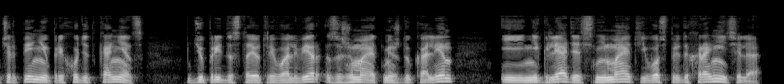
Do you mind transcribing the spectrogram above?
терпению приходит конец. Дюпри достает револьвер, зажимает между колен и, не глядя, снимает его с предохранителя.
